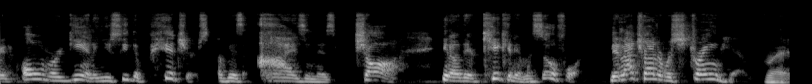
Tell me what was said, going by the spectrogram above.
and over again. And you see the pictures of his eyes and his jaw. You know, they're kicking him and so forth. They're not trying to restrain him. Right.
